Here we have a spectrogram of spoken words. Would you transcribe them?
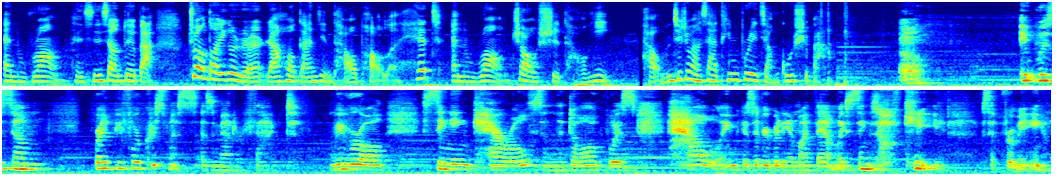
and run，很形象，对吧？撞到一个人，然后赶紧逃跑了，hit and run，肇事逃逸。好，我们接着往下听 Bree 讲故事吧。Oh. It was um right before Christmas, as a matter of fact. We were all singing carols, and the dog was howling because everybody in my family sings off key. except for me.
